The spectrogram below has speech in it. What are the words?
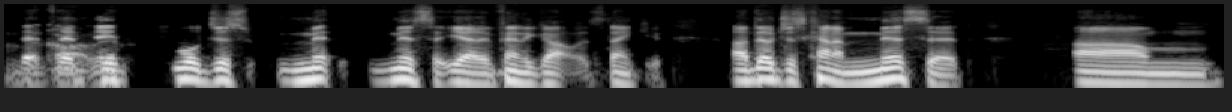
The that, that they will just mi- miss it. Yeah, the Infinity Gauntlets. Thank you. Uh, they'll just kind of miss it. Um,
